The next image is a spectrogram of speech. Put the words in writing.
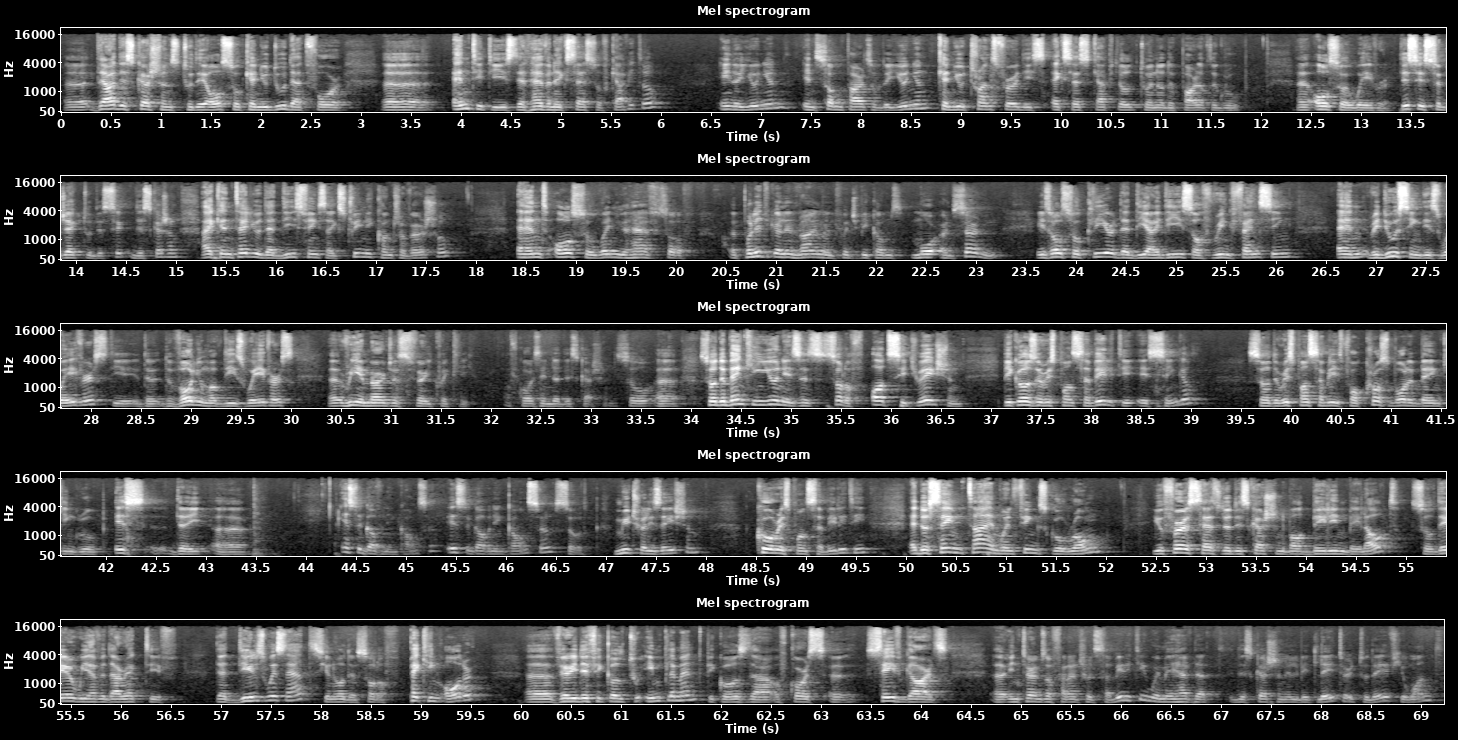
Uh, there are discussions today also, can you do that for uh, entities that have an excess of capital in the union, in some parts of the union? Can you transfer this excess capital to another part of the group? Uh, also a waiver. This is subject to this discussion. I can tell you that these things are extremely controversial. And also when you have sort of a political environment which becomes more uncertain, it's also clear that the ideas of ring fencing and reducing these waivers, the, the, the volume of these waivers, uh, re-emerges very quickly, of course, in the discussion. So, uh, so the banking union is a sort of odd situation because the responsibility is single. So the responsibility for cross-border banking group is the, uh, is the governing council, is the governing council, so mutualization, co-responsibility. At the same time, when things go wrong, you first have the discussion about bail-in, bail-out. So there we have a directive that deals with that, you know, the sort of pecking order. Uh, very difficult to implement because there are, of course, uh, safeguards uh, in terms of financial stability. We may have that discussion a little bit later today if you want.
